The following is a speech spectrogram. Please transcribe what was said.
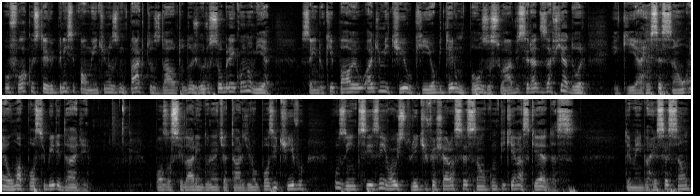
O foco esteve principalmente nos impactos da alta dos juros sobre a economia, sendo que Powell admitiu que obter um pouso suave será desafiador e que a recessão é uma possibilidade. Após oscilarem durante a tarde no positivo, os índices em Wall Street fecharam a sessão com pequenas quedas. Temendo a recessão,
